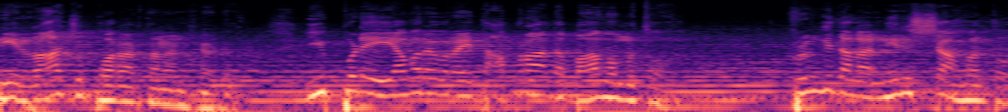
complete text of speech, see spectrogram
నీ రాజు పోరాడతానంటున్నాడు. ఇప్పుడే ఎవరెవరైతే అపరాధ భావముతో కృంగిదల నిరుత్సాహంతో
